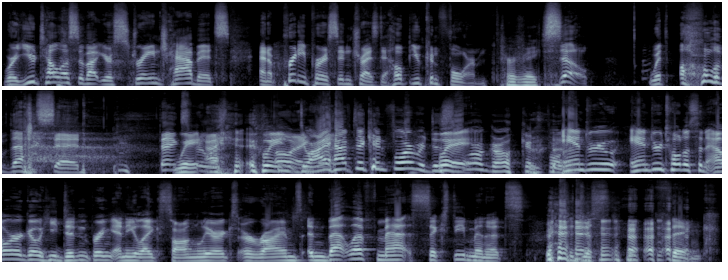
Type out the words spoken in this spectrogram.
where you tell us about your strange habits and a pretty person tries to help you conform. Perfect. So, with all of that said, thanks Wait, for I, wait. Oh all right, do go I have to conform or does Wait. Squirrel Girl conform? Andrew Andrew told us an hour ago he didn't bring any like song lyrics or rhymes, and that left Matt sixty minutes to just think.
